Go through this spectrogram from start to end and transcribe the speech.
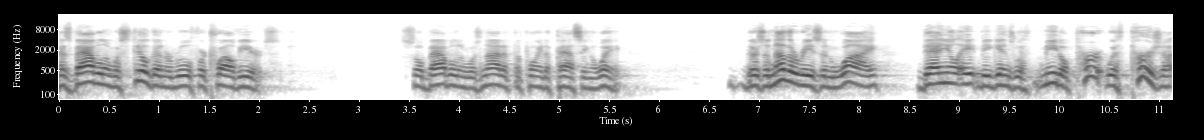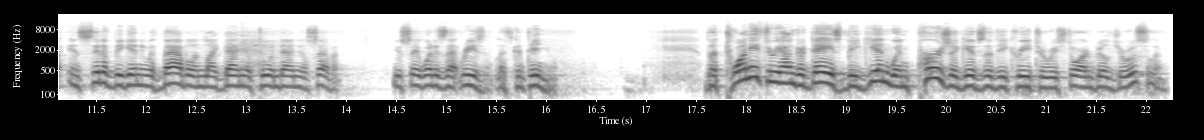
Because Babylon was still going to rule for 12 years. So Babylon was not at the point of passing away. There's another reason why Daniel 8 begins with Medo with Persia instead of beginning with Babylon like Daniel 2 and Daniel 7. You say, what is that reason? Let's continue. The 2300 days begin when Persia gives the decree to restore and build Jerusalem.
